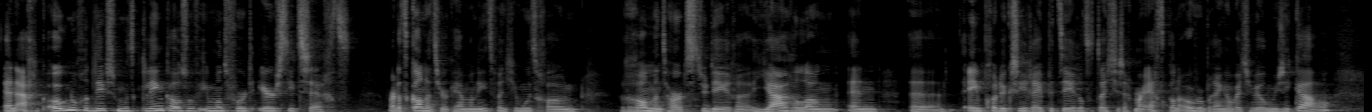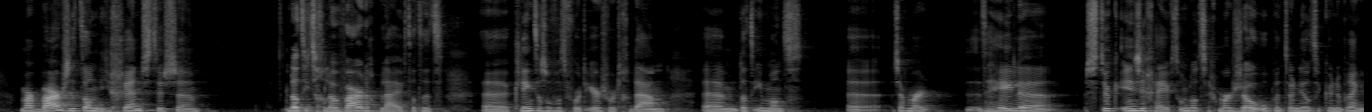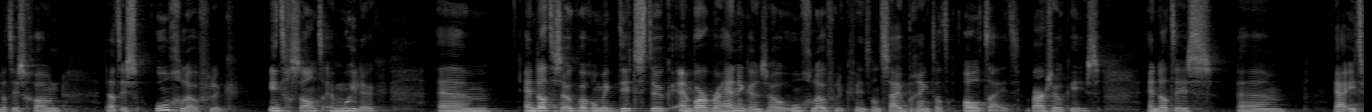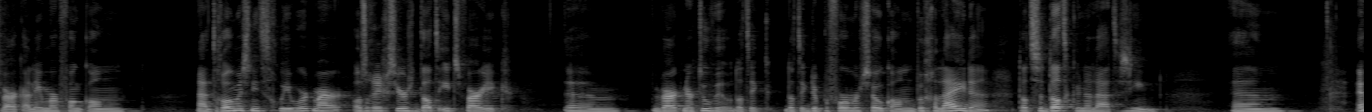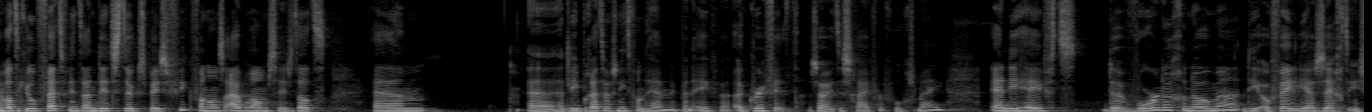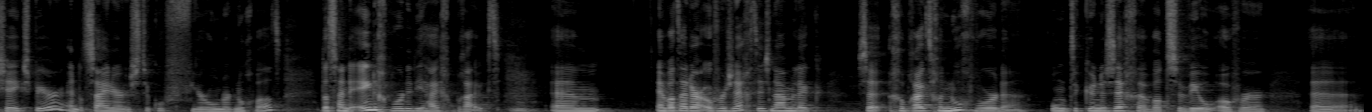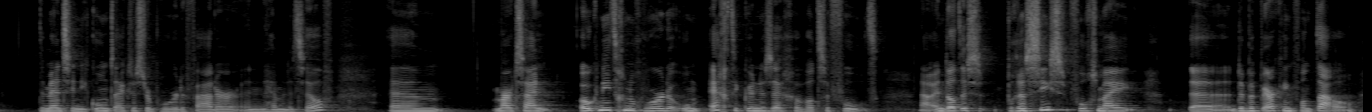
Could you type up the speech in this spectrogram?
en eigenlijk ook nog het liefst moet klinken alsof iemand voor het eerst iets zegt. Maar dat kan natuurlijk helemaal niet, want je moet gewoon rammend hard studeren, jarenlang. En eh, één productie repeteren totdat je zeg maar echt kan overbrengen wat je wil muzikaal. Maar waar zit dan die grens tussen dat iets geloofwaardig blijft, dat het eh, klinkt alsof het voor het eerst wordt gedaan, ehm, dat iemand eh, zeg maar het hele stuk in zich heeft om dat zeg maar zo op een toneel te kunnen brengen. Dat is gewoon, dat is ongelooflijk interessant en moeilijk. Ehm, en dat is ook waarom ik dit stuk en Barbara Hannigan zo ongelooflijk vind. Want zij brengt dat altijd, waar ze ook is. En dat is ehm, ja, iets waar ik alleen maar van kan... Nou, dromen is niet het goede woord, maar als regisseur is dat iets waar ik, ehm, waar ik naartoe wil. Dat ik, dat ik de performers zo kan begeleiden dat ze dat kunnen laten zien. En wat ik heel vet vind aan dit stuk specifiek van Hans Abrams is dat... ehm, eh, het libretto is niet van hem. Ik ben even... A Griffith, zou je de schrijver, volgens mij. En die heeft de woorden genomen die Ophelia zegt in Shakespeare. En dat zijn er een stuk of 400 nog wat. Dat zijn de enige woorden die hij gebruikt. Mm. Ehm, en wat hij daarover zegt is namelijk... ze gebruikt genoeg woorden om te kunnen zeggen wat ze wil over eh, de mensen in die context. Dus de broer, de vader en Hamlet zelf. Ehm, maar het zijn ook niet genoeg woorden om echt te kunnen zeggen wat ze voelt. Nou, en dat is precies volgens mij eh, de beperking van taal.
